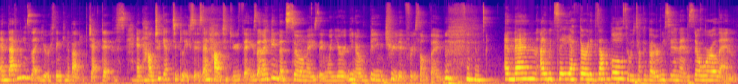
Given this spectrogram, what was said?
and that means that you're thinking about objectives mm-hmm. and how to get to places and how to do things and i think that's so amazing when you're you know being treated for something and then i would say a third example so we talked about Remission and SnowWorld and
